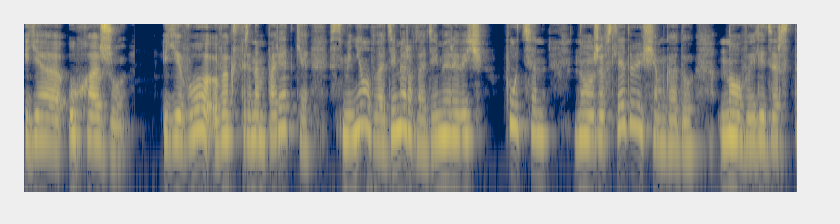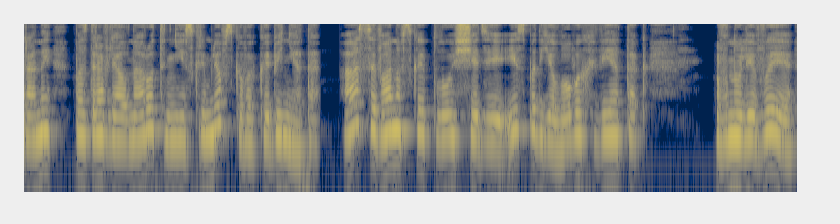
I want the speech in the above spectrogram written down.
Я ухожу». Его в экстренном порядке сменил Владимир Владимирович Путин, но уже в следующем году новый лидер страны поздравлял народ не из кремлевского кабинета, а с Ивановской площади, из-под еловых веток. В нулевые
